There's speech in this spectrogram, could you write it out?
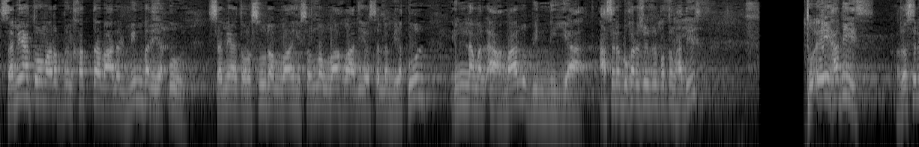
سمعت عمر بن الخطاب على المنبر يقول سمعت رسول الله صلى الله عليه وسلم يقول إنما الأعمال بالنيات আসেনা বুখারী শরীফের প্রথম হাদিস তো এই হাদিস রসুল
